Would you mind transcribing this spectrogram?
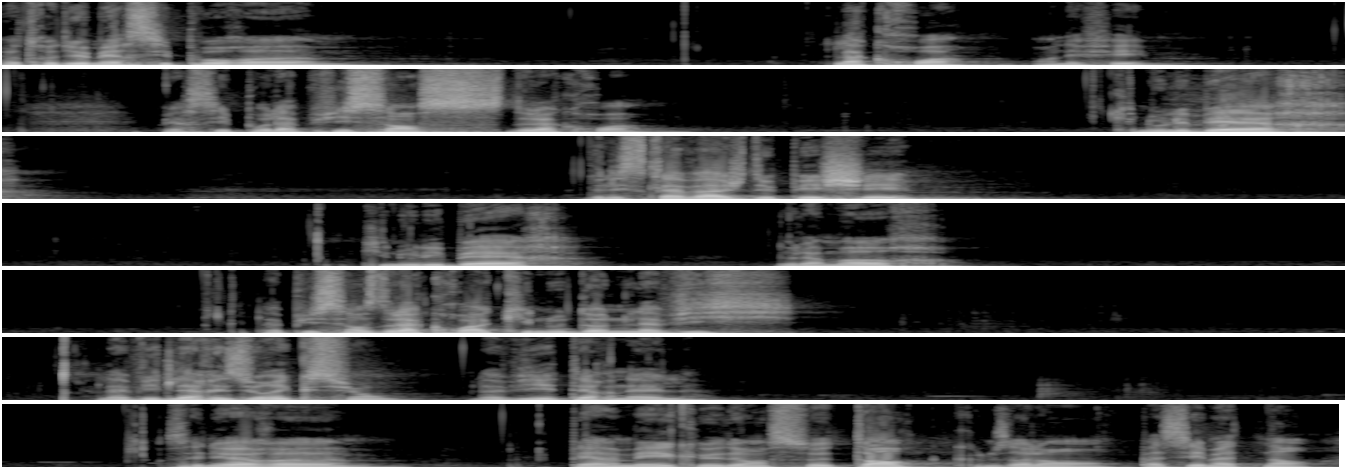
Notre Dieu, merci pour euh, la croix, en effet. Merci pour la puissance de la croix qui nous libère de l'esclavage du péché, qui nous libère de la mort. La puissance de la croix qui nous donne la vie, la vie de la résurrection, la vie éternelle. Seigneur, euh, permet que dans ce temps que nous allons passer maintenant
